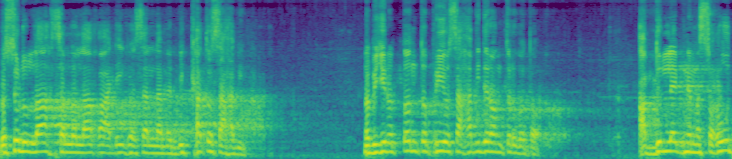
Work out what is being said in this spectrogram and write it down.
রসুল্লাহ সাল্লাহ আলী সাল্লামের বিখ্যাত সাহাবি নবীজির অত্যন্ত প্রিয় সাহাবিদের অন্তর্গত। আবদুল্লাহ ইবনে মাসউদ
